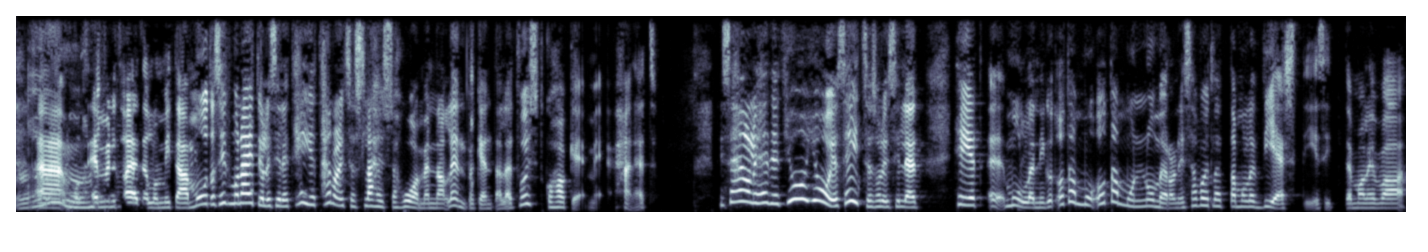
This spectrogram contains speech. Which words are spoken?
Mm. Ää, mutta en mä nyt ajatellut mitään muuta. Sitten mun äiti oli silleen, että hei, että hän on itse asiassa lähdössä huomenna lentokentälle, että voisitko hakea me, hänet. Niin sehän oli heti, että joo, joo, ja se itse asiassa oli silleen, että hei, et, et, mulle, niin kuin, ota, mun, ota mun numero, niin sä voit laittaa mulle viestiä sitten. Mä olin vaan?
